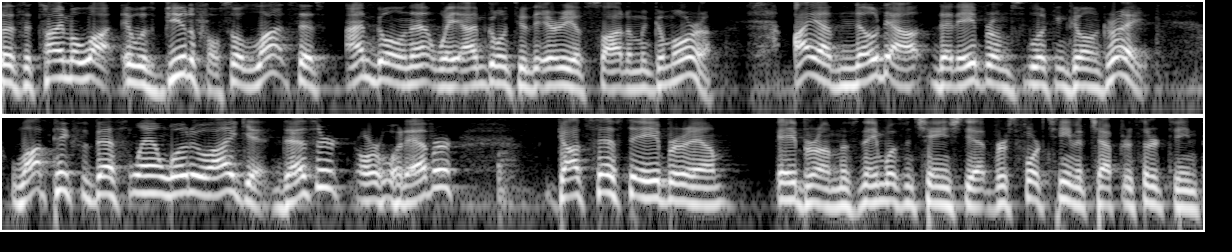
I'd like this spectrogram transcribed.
But at the time of Lot, it was beautiful. So Lot says, I'm going that way. I'm going to the area of Sodom and Gomorrah. I have no doubt that Abram's looking, going, Great. Lot picks the best land. What do I get? Desert or whatever? God says to Abraham, Abram, his name wasn't changed yet, verse 14 of chapter 13.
